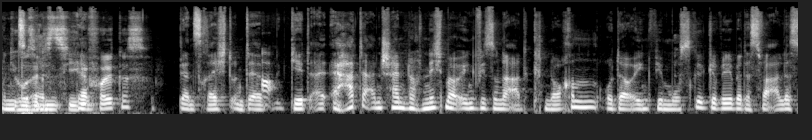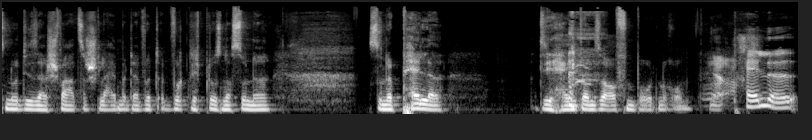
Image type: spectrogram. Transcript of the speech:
Und, Die Hose ähm, des er- Ziegenvolkes? Ganz recht. Und er geht, er hatte anscheinend noch nicht mal irgendwie so eine Art Knochen oder irgendwie Muskelgewebe. Das war alles nur dieser schwarze Schleim und da wird wirklich bloß noch so eine, so eine Pelle. Die hängt dann so auf dem Boden rum. Ja. Pelle.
